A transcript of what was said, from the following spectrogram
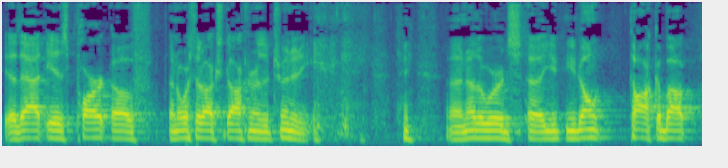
That is part of an Orthodox doctrine of the Trinity. in other words, uh, you, you, don't talk about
